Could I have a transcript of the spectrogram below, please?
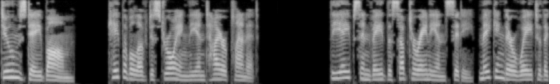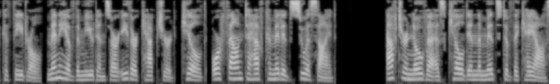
doomsday bomb, capable of destroying the entire planet. The apes invade the subterranean city, making their way to the cathedral. Many of the mutants are either captured, killed, or found to have committed suicide. After Nova is killed in the midst of the chaos,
